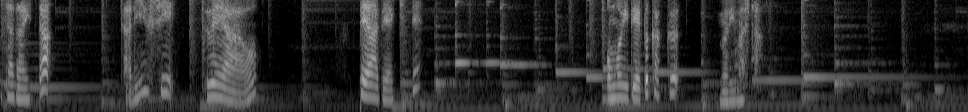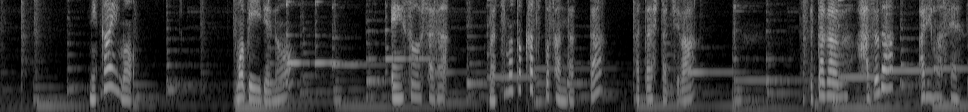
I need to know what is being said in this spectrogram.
いただいたかりゆしウェアをペアで着て思い出深く乗りました。2回もモビーでの演奏者が松本和人さんだった私たちは疑うはずがありません。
